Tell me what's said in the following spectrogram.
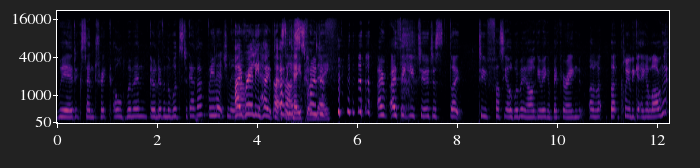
weird eccentric old women go live in the woods together. We literally. I really hope that's, That's the case one day. of- I I think you two are just like two fussy old women arguing and bickering, uh, but clearly getting along.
